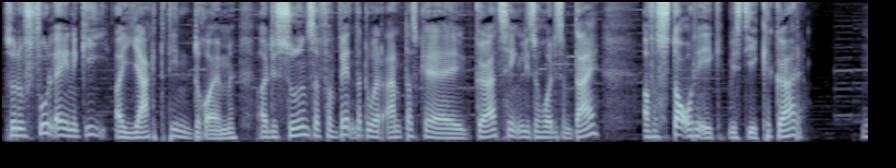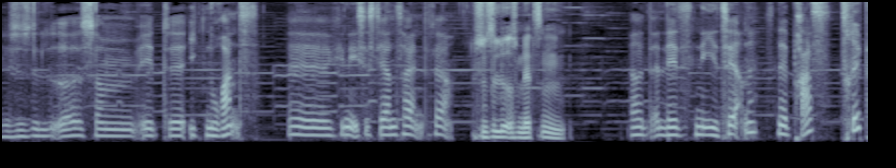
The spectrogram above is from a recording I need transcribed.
så er du fuld af energi og jagter dine drømme. Og desuden så forventer du, at andre skal gøre ting lige så hurtigt som dig, og forstår det ikke, hvis de ikke kan gøre det. Jeg synes, det lyder som et øh, ignorant øh, kinesisk stjernetegn, det der. Jeg synes, det lyder som lidt sådan... Og det er lidt sådan irriterende. Sådan et pres. Trip.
